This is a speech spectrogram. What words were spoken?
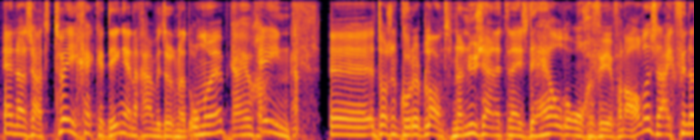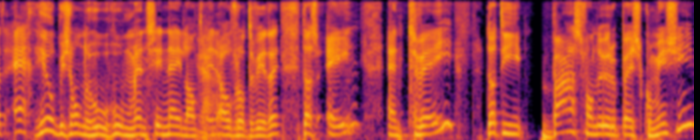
En dan zaten twee gekke dingen. En dan gaan we weer terug naar het onderwerp. Eén, eh, het was een corrupt land. Nou, nu zijn het ineens de helden ongeveer van alles. Nou, ik vind dat echt heel bijzonder hoe, hoe mensen in Nederland en overal ter wereld. Dat is één. En twee, dat die baas van de Europese Commissie.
